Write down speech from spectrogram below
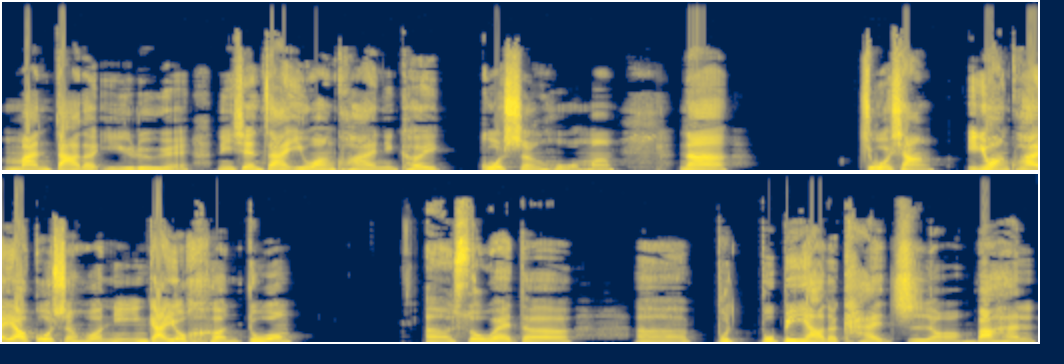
蛮大的疑虑。诶，你现在一万块，你可以过生活吗？那？我想一万块要过生活，你应该有很多呃所谓的呃不不必要的开支哦，包含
